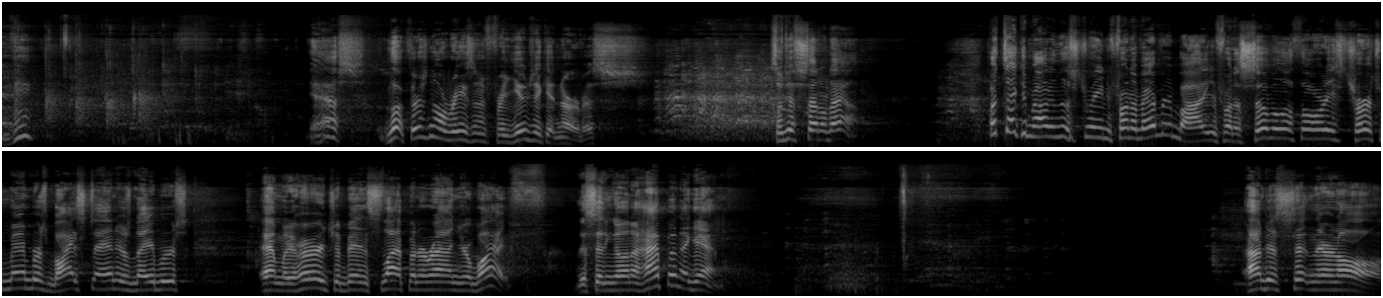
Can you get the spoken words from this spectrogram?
Mm-hmm. Yes. Look, there's no reason for you to get nervous. So just settle down. But take him out in the street in front of everybody, in front of civil authorities, church members, bystanders, neighbors, and we heard you've been slapping around your wife. This isn't going to happen again. I'm just sitting there in awe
